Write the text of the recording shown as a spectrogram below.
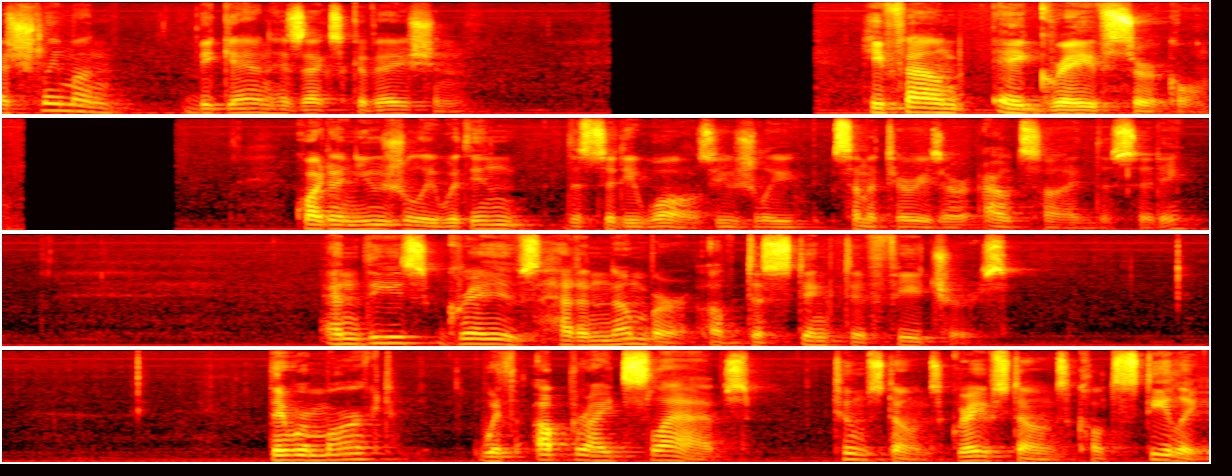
As Schliemann began his excavation, he found a grave circle, quite unusually within the city walls. Usually cemeteries are outside the city. And these graves had a number of distinctive features. They were marked with upright slabs tombstones, gravestones called stele,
